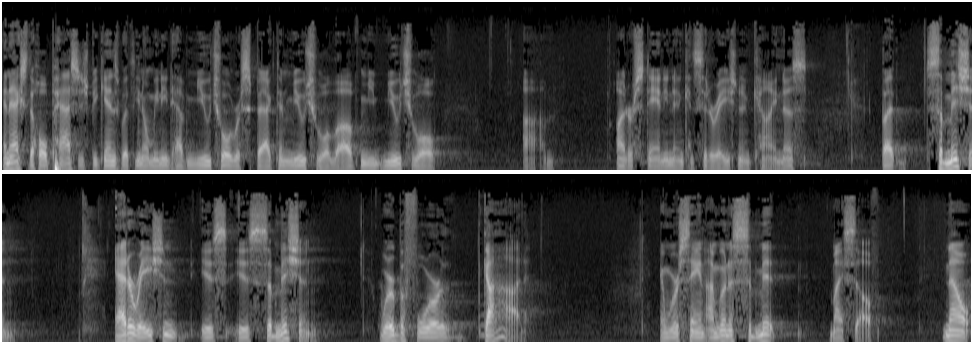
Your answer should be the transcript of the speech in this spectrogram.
And actually, the whole passage begins with you know, we need to have mutual respect and mutual love, mutual um, understanding and consideration and kindness. But submission, adoration is, is submission. We're before God. And we're saying, I'm going to submit myself. Now,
